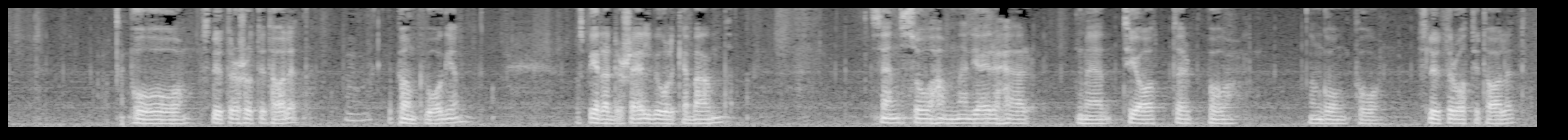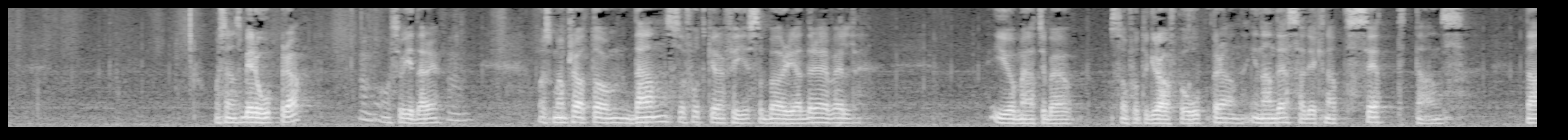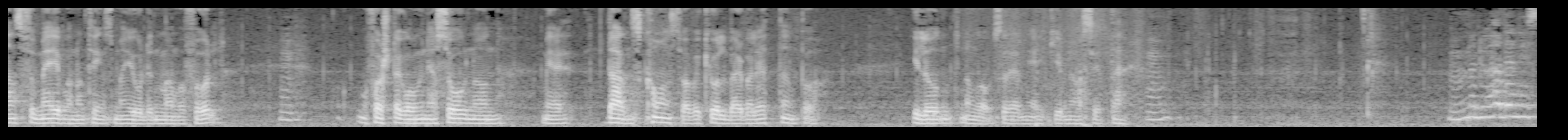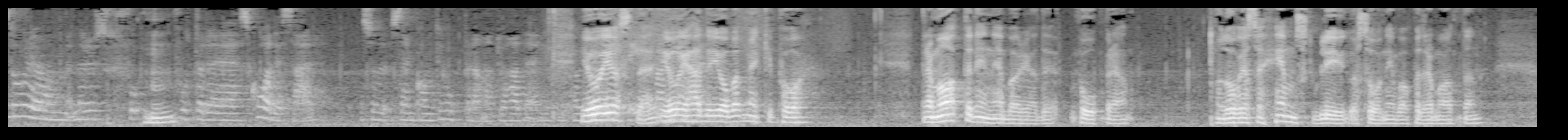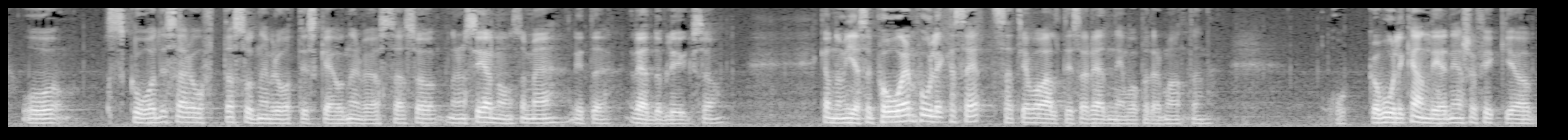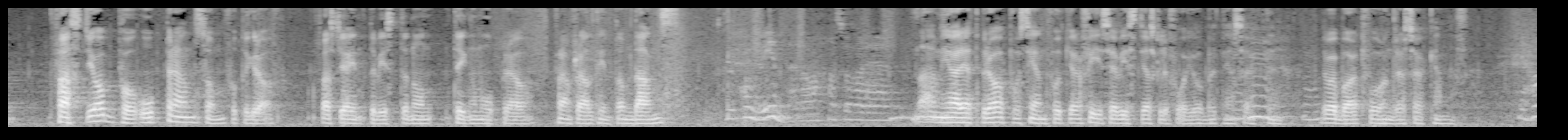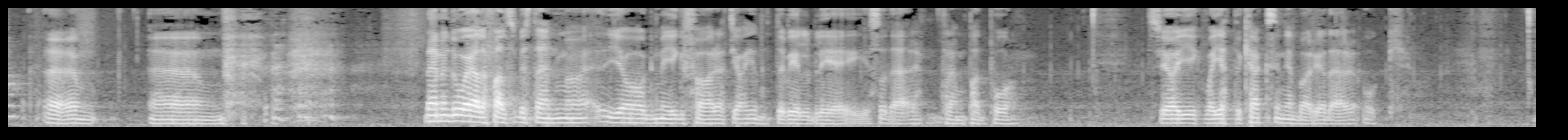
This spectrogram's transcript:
på slutet av 70-talet Mm. i punkvågen. Och spelade själv i olika band. Sen så hamnade jag i det här med teater på någon gång på slutet av 80-talet. Och sen så blev det opera och så vidare. Mm. Och ska man prata om dans och fotografi så började det väl i och med att jag började som fotograf på Operan. Innan dess hade jag knappt sett dans. Dans för mig var någonting som man gjorde när man var full. Mm. Och första gången jag såg någon mer danskonst var vid Cullbergbaletten på, i Lund någon gång, så där när jag gick gymnasiet där. Mm. Mm, men du hade en historia om när du fo- Mm. fotade skådisar och så sen kom till operan att du hade liksom tagit Jo, just det. Jo, jag hade jobbat mycket på Dramaten innan jag började på Operan. Och då var jag så hemskt blyg och så när jag var på Dramaten. Och skådisar är ofta så neurotiska och nervösa så när de ser någon som är lite rädd och blyg så kan de ge sig på en på olika sätt. Så att jag var alltid så rädd när jag var på Dramaten. Och av olika anledningar så fick jag fast jobb på Operan som fotograf. Fast jag inte visste någonting om opera och framförallt inte om dans. Hur kom du in där då? Alltså var det... Nej, men jag är rätt bra på scenfotografi så jag visste jag skulle få jobbet när jag sökte. Det var bara 200 sökande. Jaha. Ehm, ehm. Nej men då i alla fall så bestämde jag mig för att jag inte vill bli sådär trampad på. Så jag gick, var jättekaxig när jag började där och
